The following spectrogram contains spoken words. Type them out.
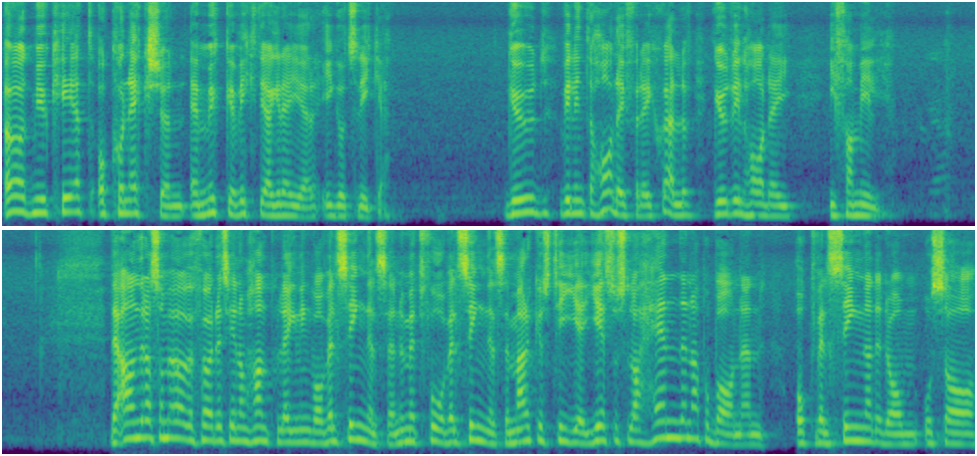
Ödmjukhet och connection är mycket viktiga grejer i Guds rike. Gud vill inte ha dig för dig själv. Gud vill ha dig i familj. Det andra som överfördes genom handpåläggning var välsignelse. Nummer två, välsignelse. Markus 10. Jesus la händerna på barnen och välsignade dem och sa,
